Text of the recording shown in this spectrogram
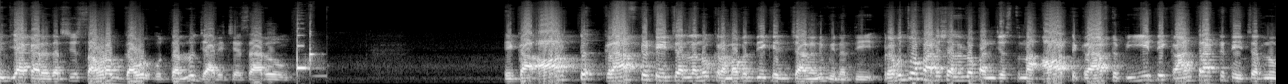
విద్యా కార్యదర్శి సౌరభ్ గౌడ్ ఉత్తర్వులు జారీ చేశారు. ఇక ఆర్ట్ క్రాఫ్ట్ టీచర్లను క్రమబద్ధీకరించాలని వినతి. ప్రభుత్వ పాఠశాలలో పనిచేస్తున్న ఆర్ట్ క్రాఫ్ట్ పిఈటి కాంట్రాక్ట్ టీచర్ను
